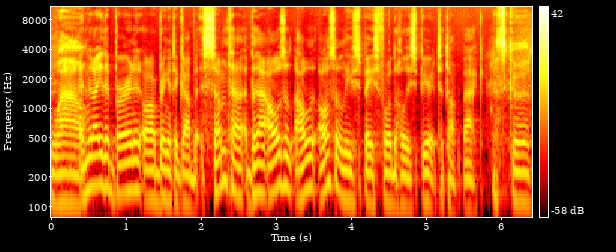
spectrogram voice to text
Wow. And then I either burn it or I'll bring it to God. But sometimes, but I also I also leave space for the Holy Spirit to talk back. that's good.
